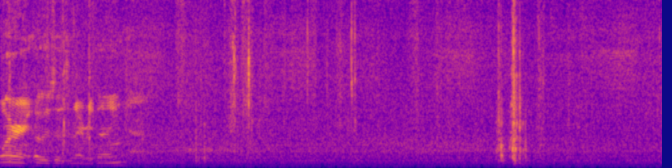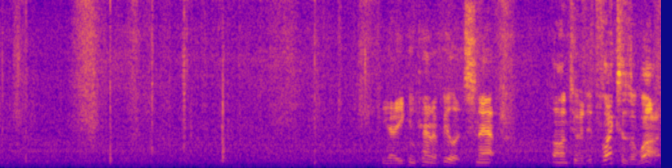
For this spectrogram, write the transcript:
wiring hoses and everything. Yeah, you can kind of feel it snap onto it. It flexes a lot.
